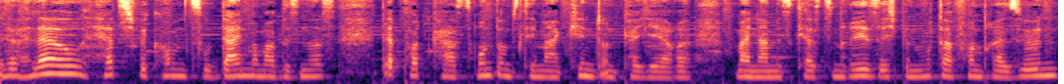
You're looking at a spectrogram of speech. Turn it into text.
Hallo, hallo, herzlich willkommen zu Dein Mama Business, der Podcast rund ums Thema Kind und Karriere. Mein Name ist Kerstin Rehse, ich bin Mutter von drei Söhnen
